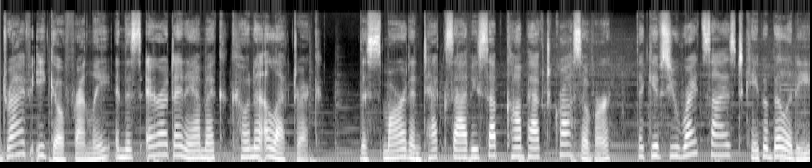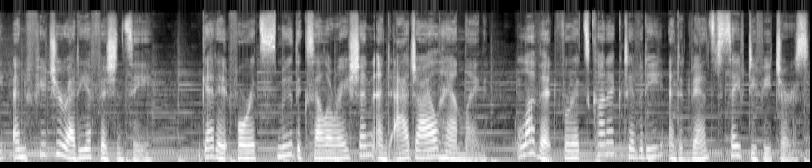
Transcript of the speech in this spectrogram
Drive eco-friendly in this aerodynamic Kona Electric, the smart and tech-savvy subcompact crossover that gives you right-sized capability and future-ready efficiency. Get it for its smooth acceleration and agile handling. Love it for its connectivity and advanced safety features.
